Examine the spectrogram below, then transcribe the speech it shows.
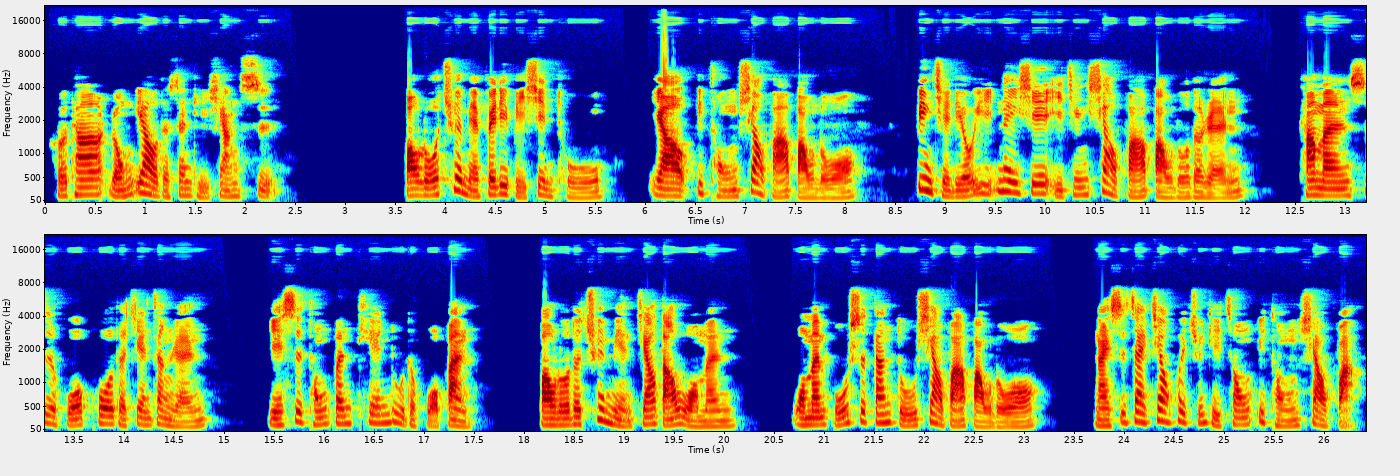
和他荣耀的身体相似。保罗劝勉菲利比信徒要一同效法保罗，并且留意那些已经效法保罗的人，他们是活泼的见证人，也是同奔天路的伙伴。保罗的劝勉教导我们：我们不是单独效法保罗，乃是在教会群体中一同效法，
